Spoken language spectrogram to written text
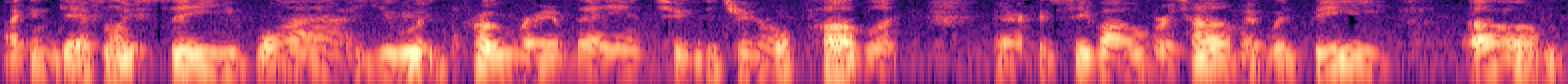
I can definitely see why you wouldn't program that into the general public and I can see why over time it would be um,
